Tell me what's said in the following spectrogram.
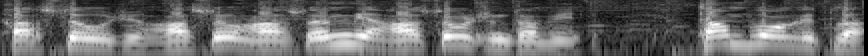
Hasta için. Hasta, hasta mı ya? Hasta için tabii. Tam bu vakitle.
